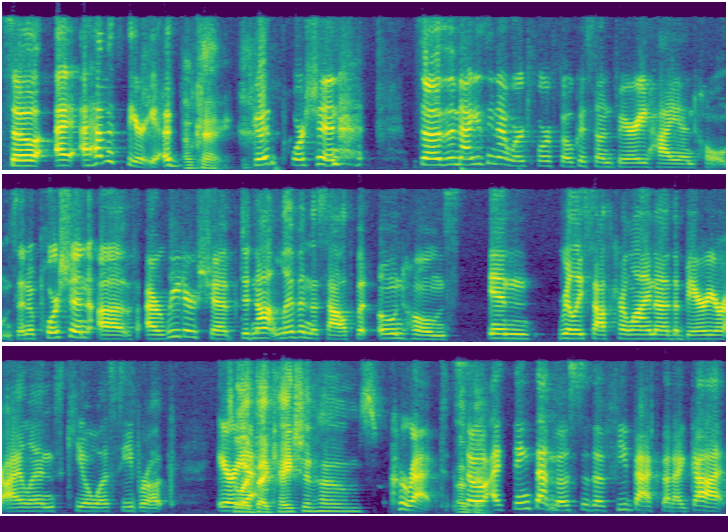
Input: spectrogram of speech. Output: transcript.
So I, I have a theory. A okay. Good portion. So the magazine I worked for focused on very high-end homes, and a portion of our readership did not live in the South but owned homes in really South Carolina, the Barrier Islands, Kiawah, Seabrook area. So like vacation homes? Correct. Okay. So I think that most of the feedback that I got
